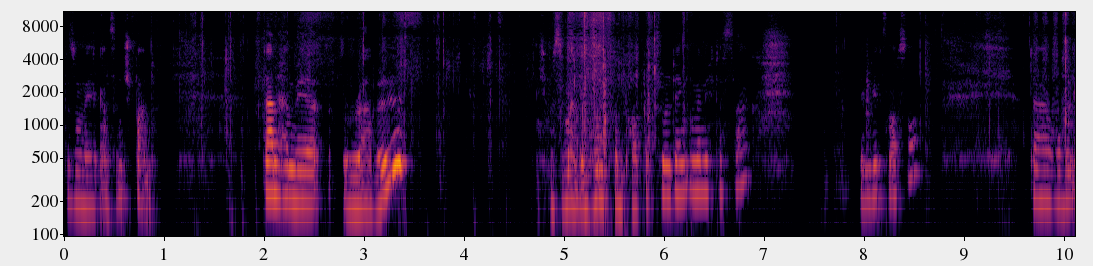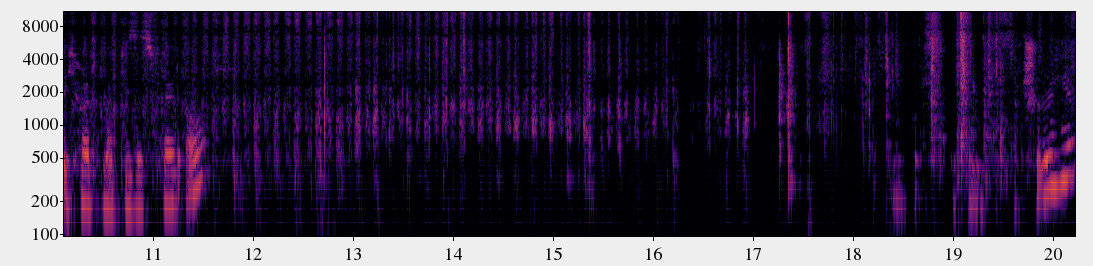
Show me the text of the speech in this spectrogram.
Das sind wir ja ganz entspannt. Dann haben wir Rubble. Ich muss immer an den Hund von Paw Patrol denken, wenn ich das sage. Wem geht's noch so? Da rubbel ich heute mal dieses Feld auf. schütteln hier.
